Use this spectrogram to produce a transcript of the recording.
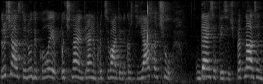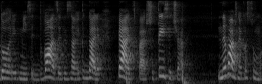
Дуже часто люди, коли починають реально працювати, вони кажуть, я хочу 10 тисяч, 15 доларів в місяць, 20, не знаю, і так далі. 5 перше, тисяча, неважно яка сума.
